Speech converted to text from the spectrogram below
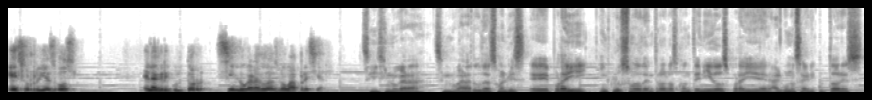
esos riesgos, el agricultor sin lugar a dudas lo va a apreciar. Sí, sin lugar a, sin lugar a dudas, Juan Luis. Eh, por ahí, incluso dentro de los contenidos, por ahí eh, algunos agricultores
